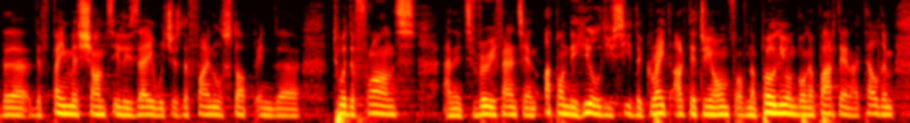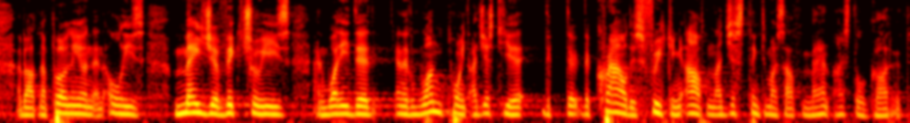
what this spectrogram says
the, the famous Champs Elysees, which is the final stop in the Tour de France. And it's very fancy. And up on the hill, you see the great Arc de Triomphe of Napoleon Bonaparte. And I tell them about Napoleon and all his major victories and what he did. And at one point, I just hear the, the, the crowd is freaking out. And I just think to myself, man, I still got it.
